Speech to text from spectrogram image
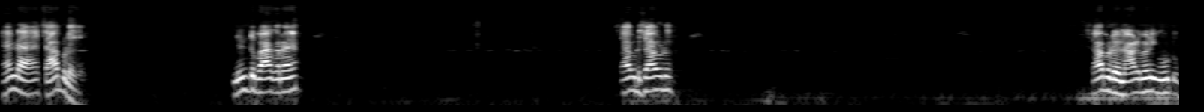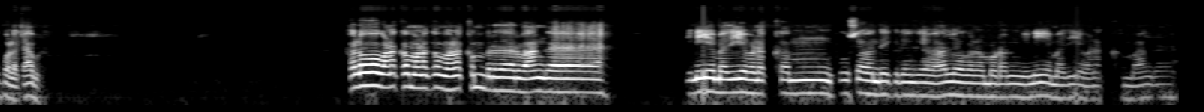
ஏண்டா சாப்பிடு. நின்ட்டு பார்க்குறேன் சாப்பிடு சாப்பிடு. சாப்பிடு நாலு மணிக்கு வீட்டுக்கு போகலாம் சாப்பிடு. ஹலோ வணக்கம் வணக்கம் வணக்கம் பிரதர் வாங்க. இனிய மதிய வணக்கம். புதுசாக வந்திருக்கிறீங்க. வாழ்க வளமுடன். இனிய மதிய வணக்கம். வாங்க.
